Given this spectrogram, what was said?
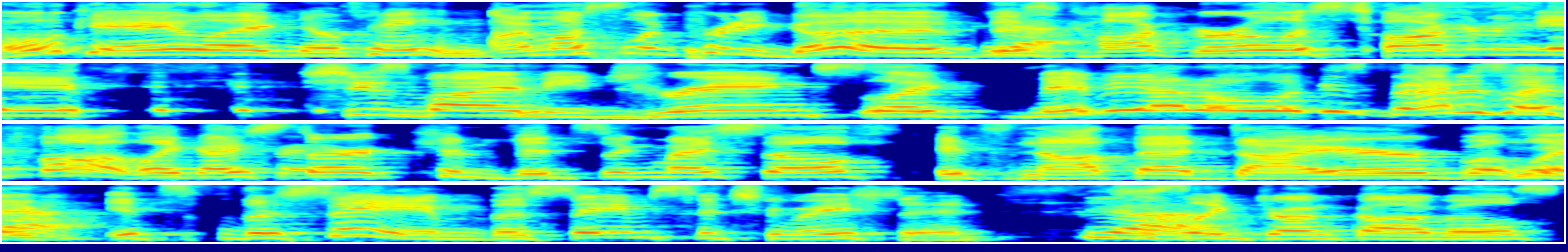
okay, like no pain. I must look pretty good. This Yeah. hot girl is talking to me. She's buying me drinks. Like maybe I don't look as bad as I thought. Like I start convincing myself it's not that dire, but like Yeah. it's the same, the same situation. Yeah. just like drunk goggles.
